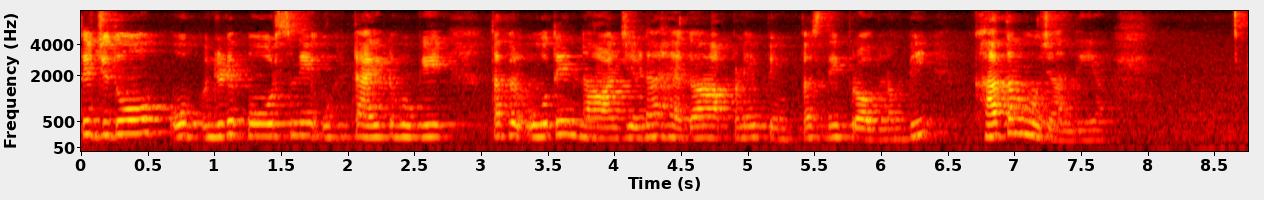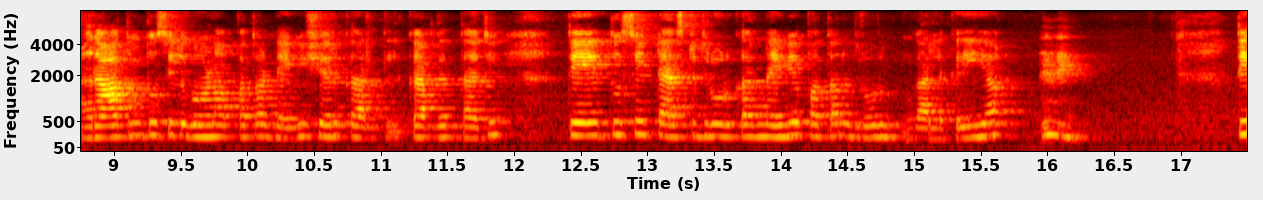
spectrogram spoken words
ਤੇ ਜਦੋਂ ਉਹ ਜਿਹੜੇ ਪੋਰਸ ਨੇ, ਉਹ ਟਾਈਟ ਹੋ ਗਏ, ਤਾਂ ਫਿਰ ਉਹਦੇ ਨਾਲ ਜਿਹੜਾ ਹੈਗਾ ਆਪਣੇ ਪਿੰਪਲਸ ਦੀ ਪ੍ਰੋਬਲਮ ਵੀ ਖਤਮ ਹੋ ਜਾਂਦੀ ਆ। ਰਾਤ ਨੂੰ ਤੁਸੀਂ ਲਗਾਉਣਾ, ਆਪਾਂ ਤੁਹਾਡੇ ਵੀ ਸ਼ੇਅਰ ਕਰ ਕਰ ਦਿੱਤਾ ਜੀ। ਤੇ ਤੁਸੀਂ ਟੈਸਟ ਜ਼ਰੂਰ ਕਰਨਾ, ਇਹ ਵੀ ਆਪਾਂ ਤੁਹਾਨੂੰ ਜ਼ਰੂਰ ਗੱਲ ਕਹੀ ਆ। ਤੇ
